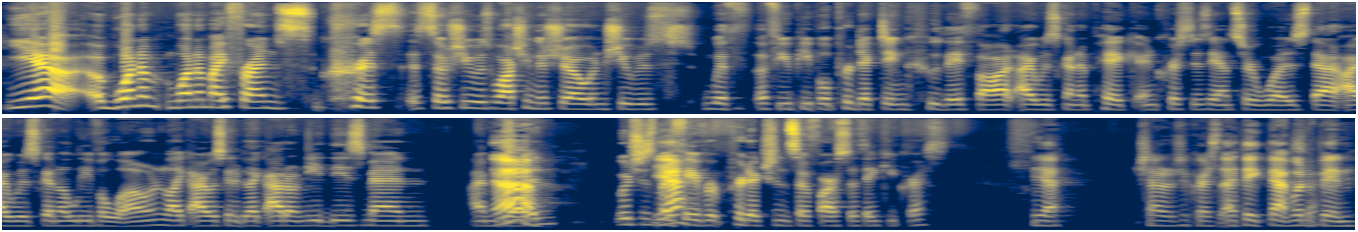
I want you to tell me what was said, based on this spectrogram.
Yeah, uh, one of one of my friends, Chris. So she was watching the show and she was with a few people predicting who they thought I was going to pick, and Chris's answer was that I was going to leave alone. Like I was going to be like, I don't need these men. I'm Ah, good, which is yeah. my favorite prediction so far. So thank you, Chris. yeah. Shout out to Chris. I think that would have been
